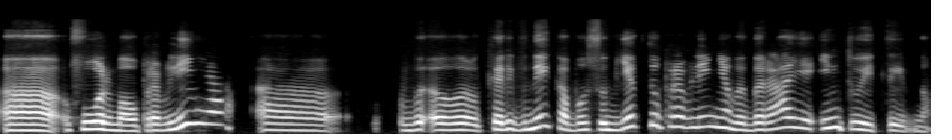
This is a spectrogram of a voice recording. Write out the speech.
а, форма управління а, е, керівник або суб'єкт управління вибирає інтуїтивно.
